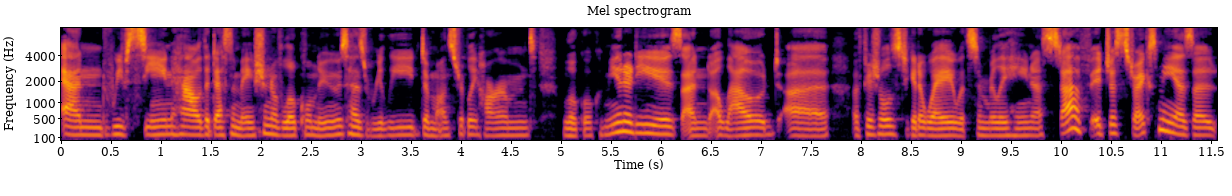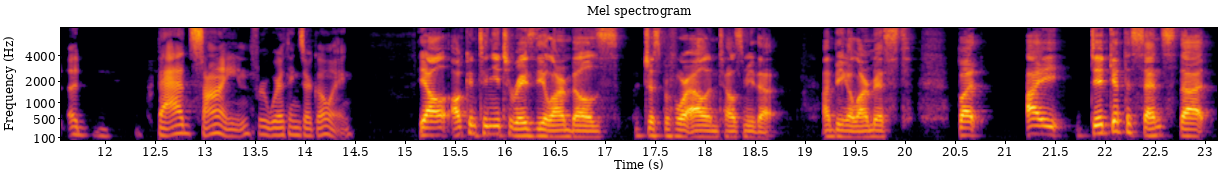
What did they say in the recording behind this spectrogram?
and we've seen how the decimation of local news has really demonstrably harmed local communities and allowed uh, officials to get away with some really heinous stuff. It just strikes me as a, a bad sign for where things are going. Yeah, I'll, I'll continue to raise the alarm bells just before Alan tells me that I'm being alarmist. But I did get the sense that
